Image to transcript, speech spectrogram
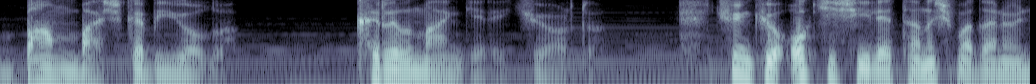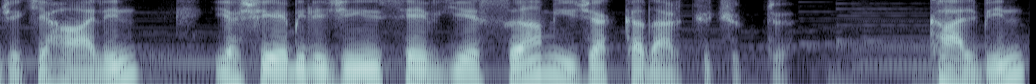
bambaşka bir yolu. Kırılman gerekiyordu. Çünkü o kişiyle tanışmadan önceki halin yaşayabileceğin sevgiye sığamayacak kadar küçüktü. Kalbin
